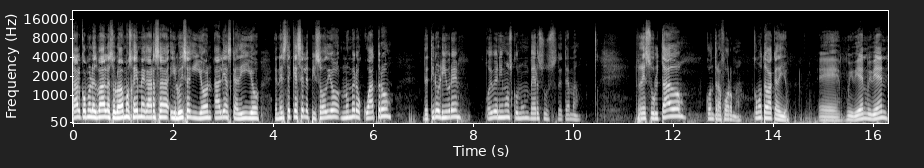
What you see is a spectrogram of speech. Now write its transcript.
tal? ¿Cómo les va? Les saludamos Jaime Garza y Luis Aguillón, alias Cadillo, en este que es el episodio número 4 de Tiro Libre. Hoy venimos con un versus de tema. Resultado contra forma. ¿Cómo te va, Cadillo? Eh, muy bien, muy bien.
